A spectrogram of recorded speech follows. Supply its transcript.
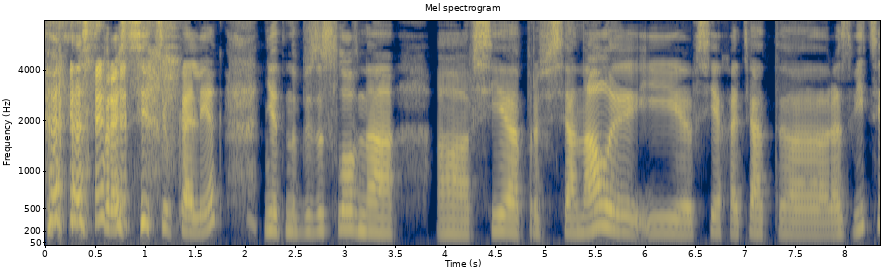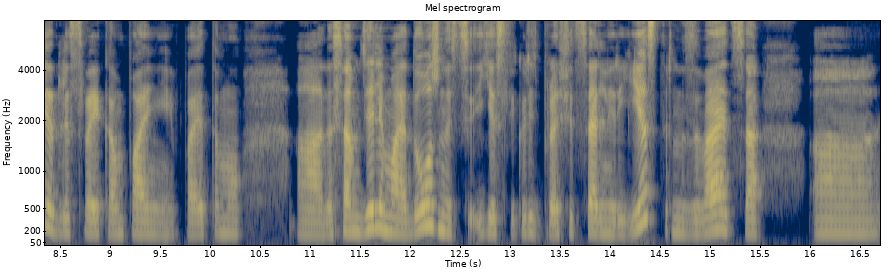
спросить у коллег. Нет, ну, безусловно, а, все профессионалы и все хотят а, развития для своей компании, поэтому а, на самом деле моя должность, если говорить про официальный реестр, называется э,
